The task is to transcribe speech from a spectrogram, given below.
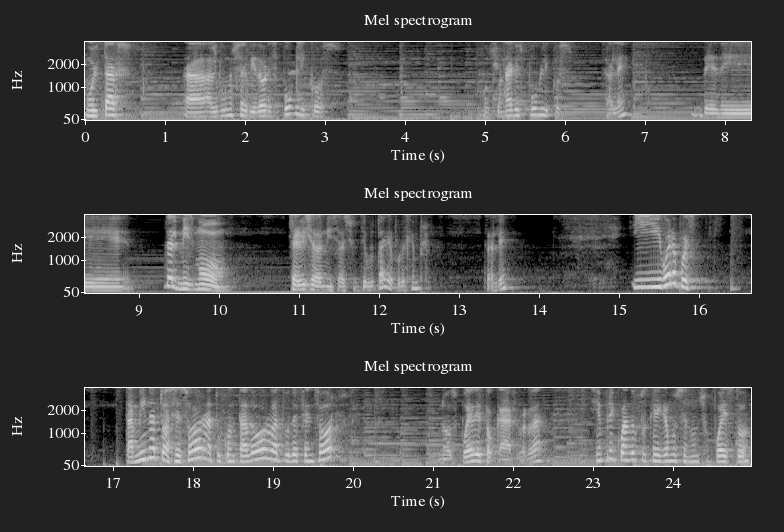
multar a algunos servidores públicos, funcionarios públicos, ¿sale? De, del mismo servicio de administración tributaria, por ejemplo, ¿sale? Y bueno, pues también a tu asesor, a tu contador o a tu defensor nos puede tocar, ¿verdad? Siempre y cuando pues caigamos en un supuesto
